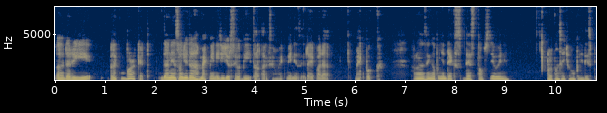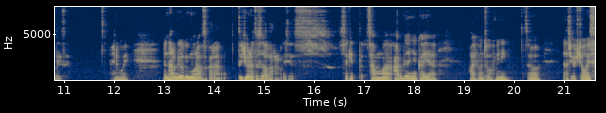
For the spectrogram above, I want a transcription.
Uh, dari black market. Dan yang selanjutnya adalah Mac Mini. Jujur saya lebih tertarik sama Mac Mini sih daripada MacBook. Karena saya nggak punya desk desktop sejauh ini. Walaupun saya cuma punya display sih. Anyway. Dan harga lebih murah sekarang 700 dolar which sekitar sama harganya kayak iPhone 12 mini. So that's your choice.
